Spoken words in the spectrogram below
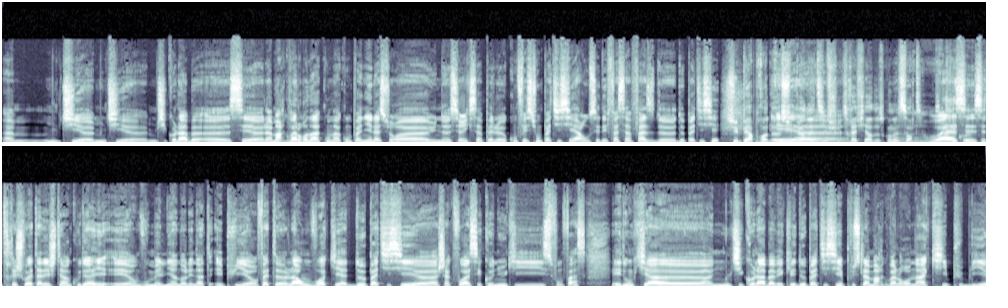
à, multi, euh, multi, multi collab. c'est la marque Valrona qu'on a accompagné là sur une série qui s'appelle Confession pâtissière où c'est des face à face de, pâtissiers. Super prod, super natif. Je suis très fier de ce qu'on a sorti. ouais, c'est très, chouette. Allez jeter un coup d'œil et on vous met le lien dans les notes. Et puis en fait là, on voit qu'il y a deux pâtissiers à chaque fois assez connus qui se font face. Et donc il y a une multi collab avec les deux pâtissiers plus la marque Valrona qui publie,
